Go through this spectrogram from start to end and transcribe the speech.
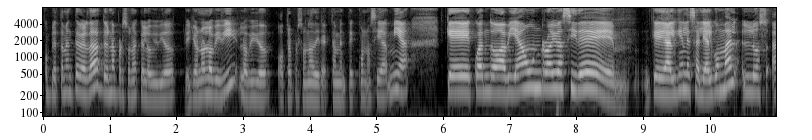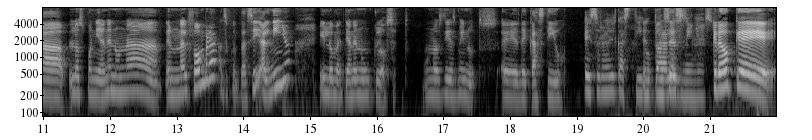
completamente verdad, de una persona que lo vivió, yo no lo viví, lo vivió otra persona directamente conocida mía, que cuando había un rollo así de que a alguien le salía algo mal, los, ah, los ponían en una, en una alfombra, así, al niño, y lo metían en un closet, unos 10 minutos eh, de castigo. Eso era el castigo para los niños. creo que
